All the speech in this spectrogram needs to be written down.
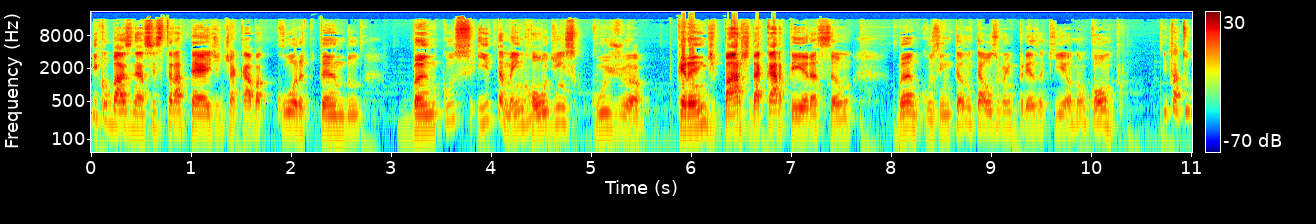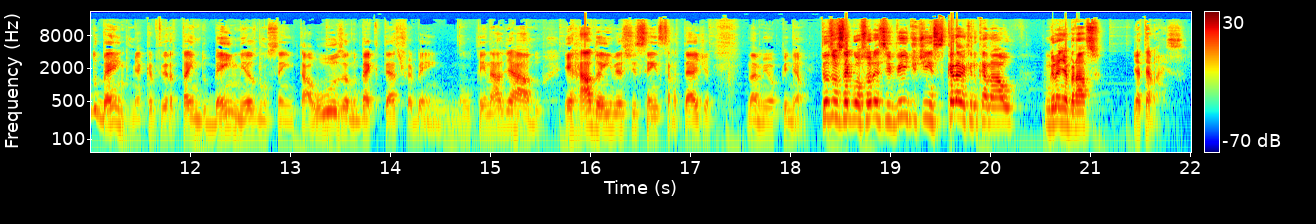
e com base nessa estratégia a gente acaba cortando bancos e também holdings cuja grande parte da carteira são bancos. Então Itaúsa é uma empresa que eu não compro. E tá tudo bem, minha carteira tá indo bem mesmo sem Itaúsa, no backtest foi bem, não tem nada de errado. Errado é investir sem estratégia, na minha opinião. Então se você gostou desse vídeo, te inscreve aqui no canal, um grande abraço e até mais.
